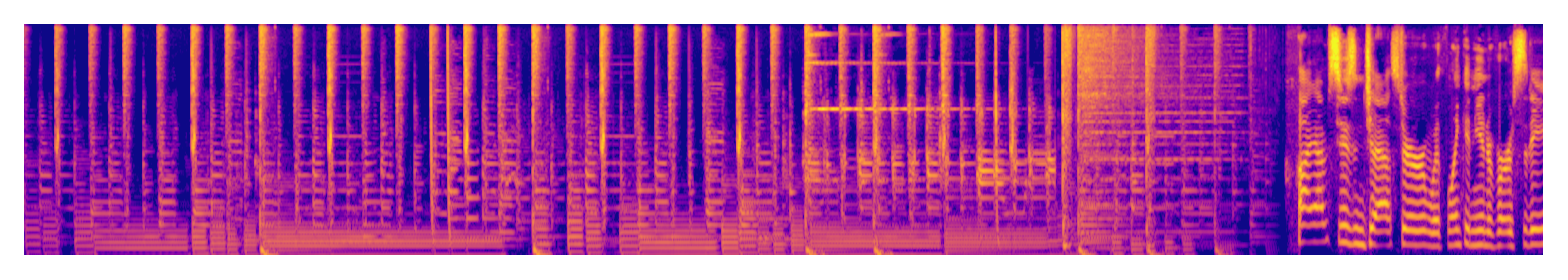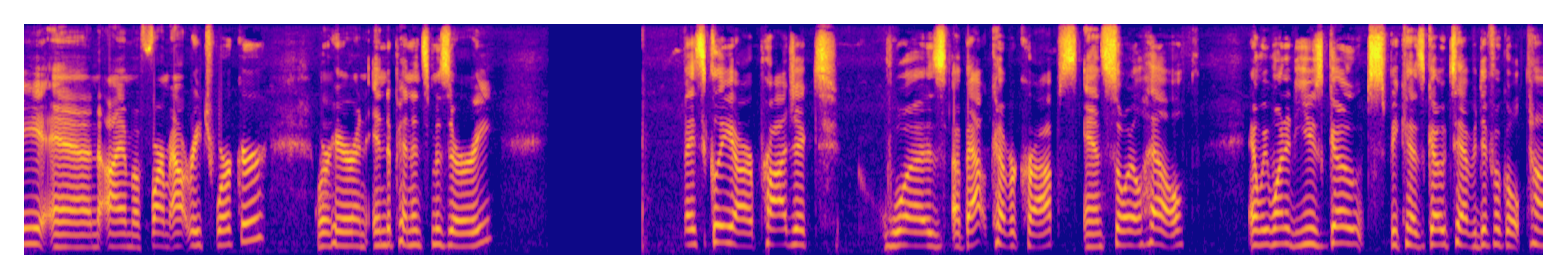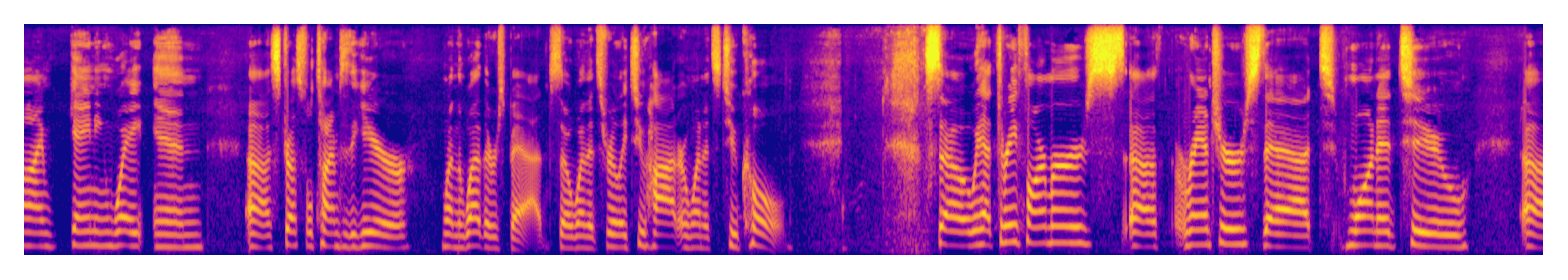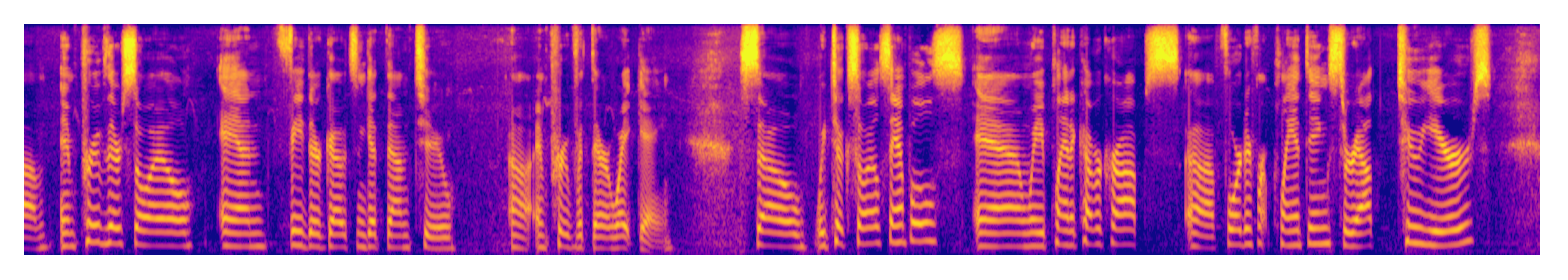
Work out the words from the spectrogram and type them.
Hi, I'm Susan Jaster with Lincoln University and I am a farm outreach worker. We're here in Independence, Missouri. Basically our project was about cover crops and soil health and we wanted to use goats because goats have a difficult time gaining weight in uh, stressful times of the year when the weather's bad. So when it's really too hot or when it's too cold. So we had three farmers, uh, ranchers that wanted to um, improve their soil and feed their goats and get them to uh, improve with their weight gain. So we took soil samples and we planted cover crops, uh, four different plantings throughout two years.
